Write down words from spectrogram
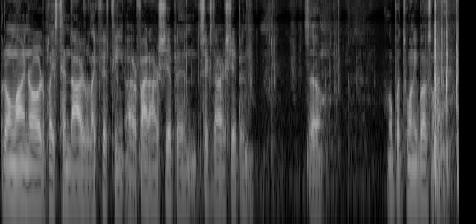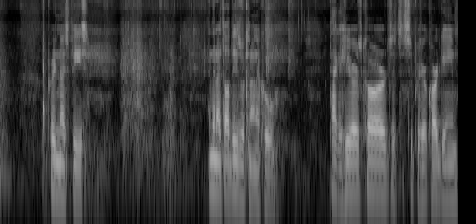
But online, they're all over the place. Ten dollars with like fifteen uh, or five dollars shipping, six dollars shipping. So I'll put twenty bucks on it. Pretty nice piece. And then I thought these were kind of cool. Pack of Heroes cards. It's a superhero card game.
